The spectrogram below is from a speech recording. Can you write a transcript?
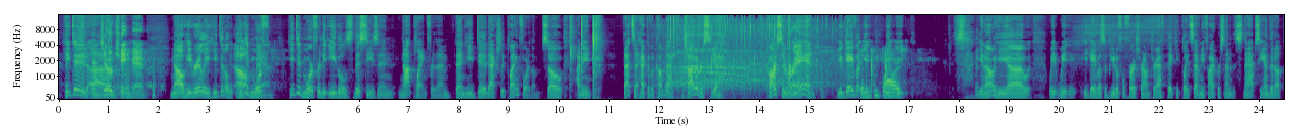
he did. You're Uh, joking, man. No, he really he did a he Oh, did more man. He did more for the Eagles this season not playing for them than he did actually playing for them. So I mean, that's a heck of a comeback if I've ever seen. Yeah, Carson, You're my right. man, you gave it. Give you, him some flowers. You, you know he uh we we he gave us a beautiful first round draft pick. He played seventy five percent of the snaps. He ended up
